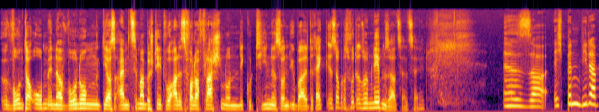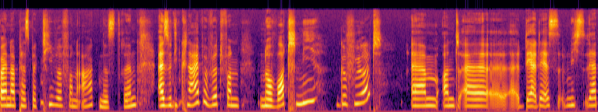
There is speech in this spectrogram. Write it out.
wohnt da oben in einer Wohnung, die aus einem Zimmer besteht, wo alles voller Flaschen und Nikotin ist und überall Dreck ist, aber das wird also im Nebensatz erzählt. So, ich bin wieder bei einer Perspektive von Agnes drin. Also die Kneipe wird von Nowotny geführt. Ähm, und äh, der, der ist nicht, der hat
